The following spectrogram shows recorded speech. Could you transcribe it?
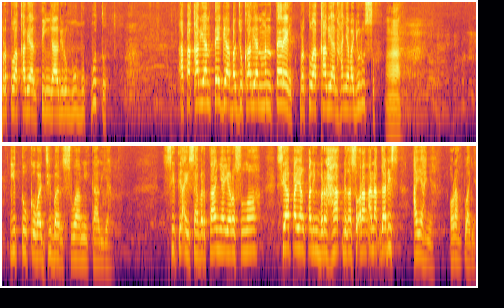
mertua kalian tinggal di rumah bubuk butut. Apa kalian tega baju kalian mentereng, mertua kalian hanya baju lusuh? Ah, Itu kewajiban suami kalian. Siti Aisyah bertanya, ya Rasulullah, siapa yang paling berhak dengan seorang anak gadis? Ayahnya, orang tuanya.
